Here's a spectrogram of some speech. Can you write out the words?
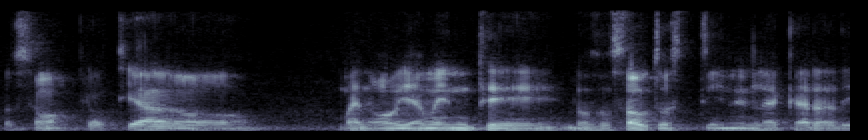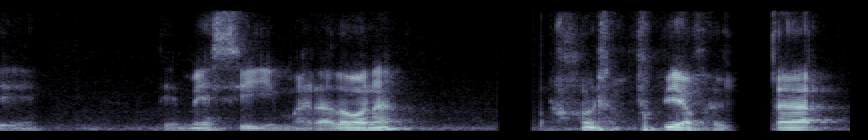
los hemos ploteado, bueno, obviamente los dos autos tienen la cara de, de Messi y Maradona, no, no podía faltar,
